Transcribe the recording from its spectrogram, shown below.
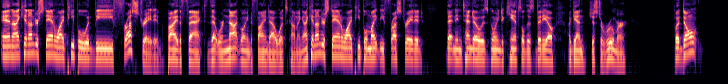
And I can understand why people would be frustrated by the fact that we're not going to find out what's coming. I can understand why people might be frustrated that Nintendo is going to cancel this video. Again, just a rumor. But don't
